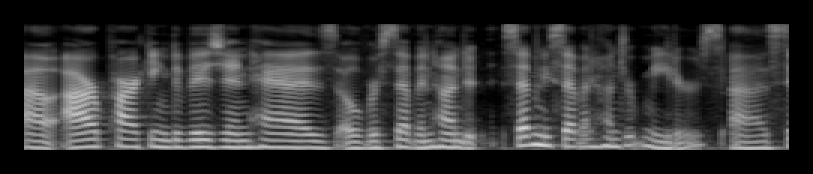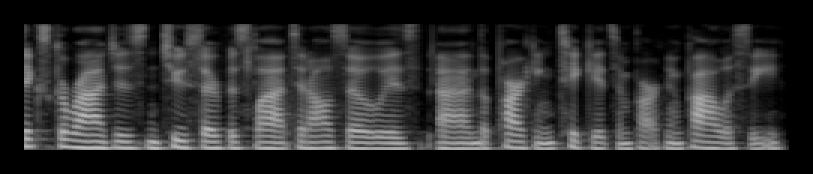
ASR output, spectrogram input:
uh, our parking division has over 700, 7,700 meters, uh, six garages and two surface lots. It also is uh, the parking tickets and parking policy,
